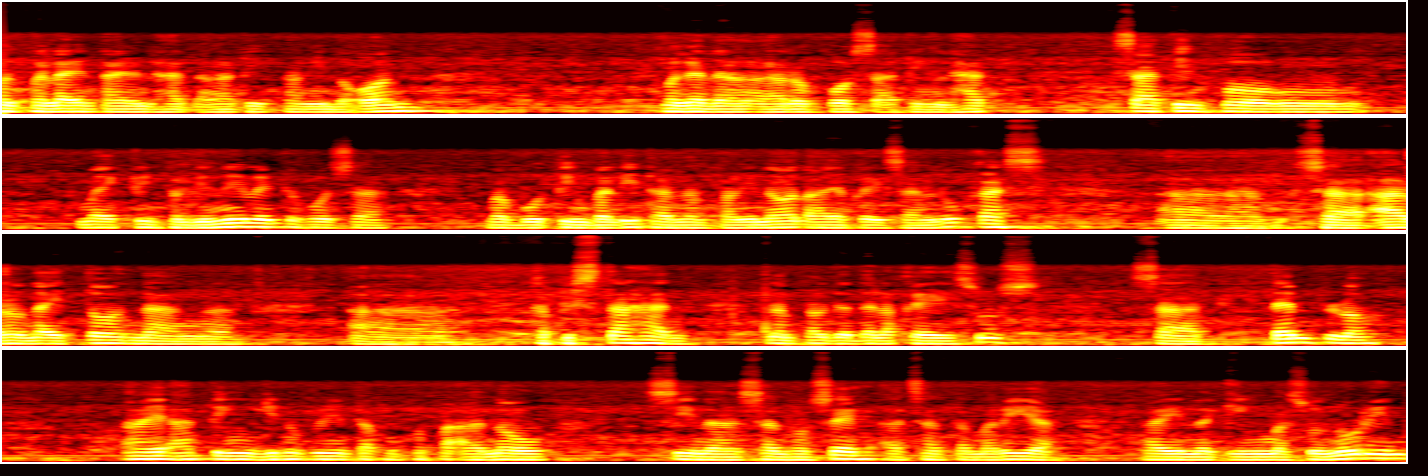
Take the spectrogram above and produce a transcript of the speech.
Pagpalain tayong lahat ng ating Panginoon. Magandang araw po sa ating lahat. Sa ating pong maikling pagdinilay ito po sa mabuting balita ng Panginoon ayon kay San Lucas ah, sa araw na ito ng ah, kapistahan ng pagdadala kay Jesus sa templo ay ating ginugunita kung paano sina San Jose at Santa Maria ay naging masunurin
